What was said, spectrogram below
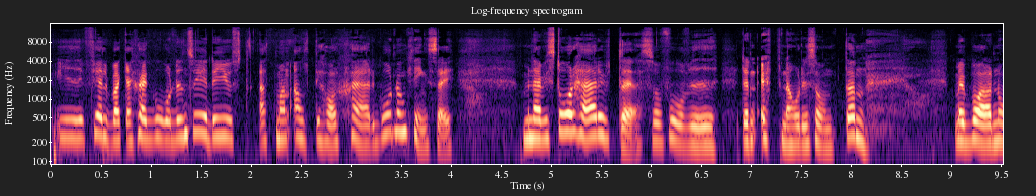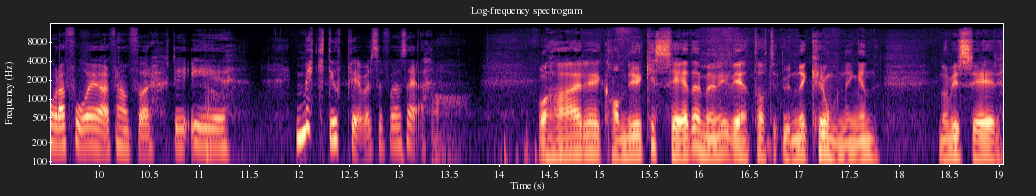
I Fjällbackaskärgården så är det just att man alltid har skärgård omkring sig. Men när vi står här ute så får vi den öppna horisonten med bara några få öar framför. Det är en mäktig upplevelse får jag säga. Og her eh, kan vi jo ikke se det, men vi vet at under krumningen, når vi ser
